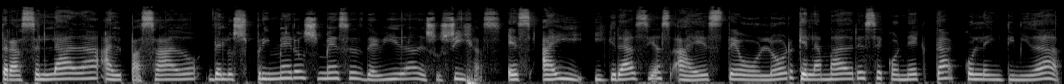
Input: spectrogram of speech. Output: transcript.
traslada al pasado de los primeros meses de vida de sus hijas. Es ahí y gracias a este olor que la madre se conecta con la intimidad,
